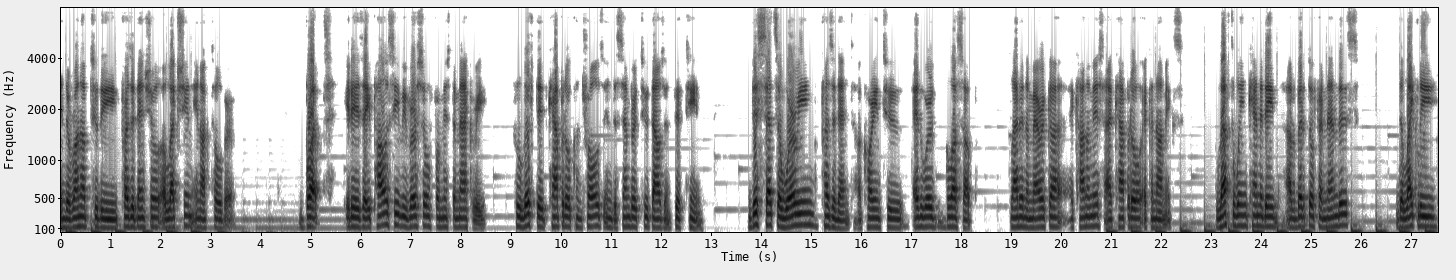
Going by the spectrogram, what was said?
in the run up to the presidential election in October. But it is a policy reversal for Mr. Macri, who lifted capital controls in December 2015. This sets a worrying precedent, according to Edward Glossop, Latin America economist at Capital Economics. Left wing candidate Alberto Fernandez, the likely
